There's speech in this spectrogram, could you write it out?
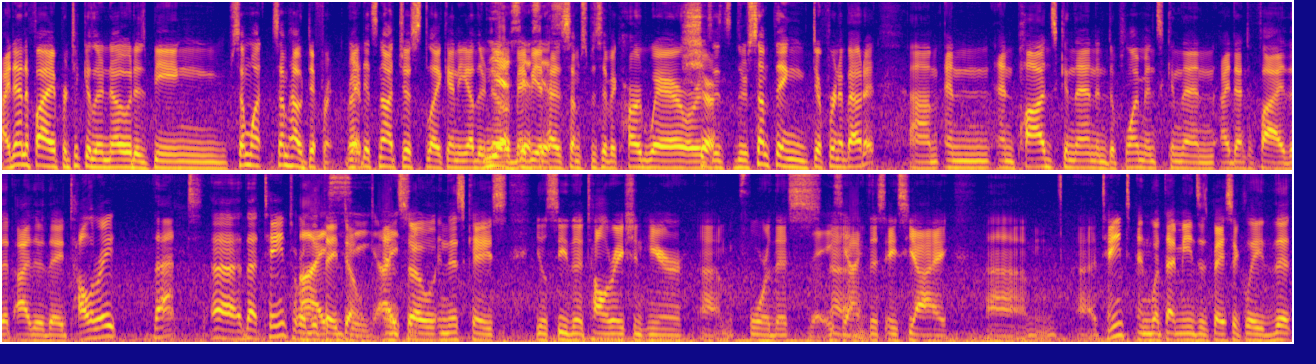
identify a particular node as being somewhat somehow different, right? Yep. It's not just like any other node. Yes, Maybe yes, it yes. has some specific hardware, or Sure. it's, it's, there's something different about it. Um, and and pods can then and deployments can then identify that either they tolerate that uh, that taint or that I they see, don't. I and so in this case, you'll see the toleration here um, for this The ACI. um, this ACI um, uh, taint, and what that means is basically that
